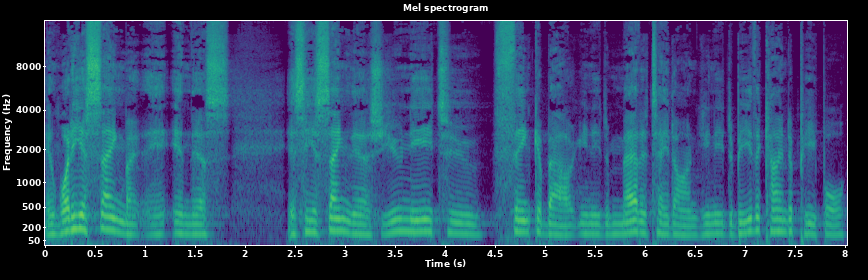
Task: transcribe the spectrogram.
And what he is saying in this is he is saying this you need to think about, you need to meditate on, you need to be the kind of people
